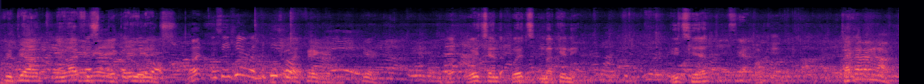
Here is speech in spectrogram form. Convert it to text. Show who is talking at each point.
Speaker 1: prepared. My wife is preparing lunch.
Speaker 2: What? Is he here with the people?
Speaker 3: I figured. Here.
Speaker 1: Which and Which McKinney? It's here. Okay.
Speaker 3: Take it enough.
